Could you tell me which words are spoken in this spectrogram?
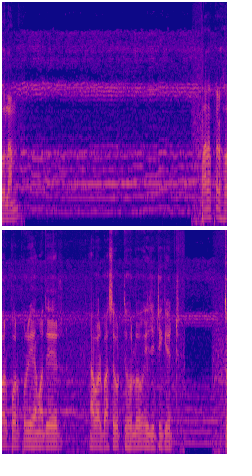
হলাম। পারাপার হওয়ার পর পরে আমাদের আবার বাসে উঠতে হলো, এই যে টিকিট। তো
